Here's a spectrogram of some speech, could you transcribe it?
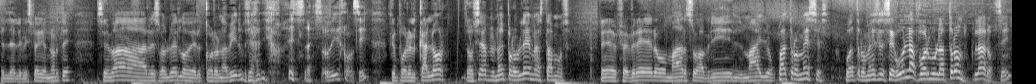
el del hemisferio norte, se va a resolver lo del coronavirus. Ya dijo eso, eso dijo, ¿sí? Que por el calor. O sea, pues no hay problema, estamos febrero, marzo, abril, mayo, cuatro meses. Cuatro meses, según la fórmula Trump, claro, ¿sí?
